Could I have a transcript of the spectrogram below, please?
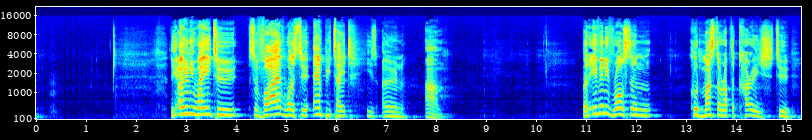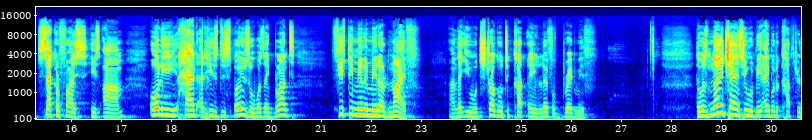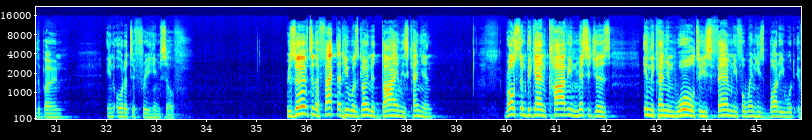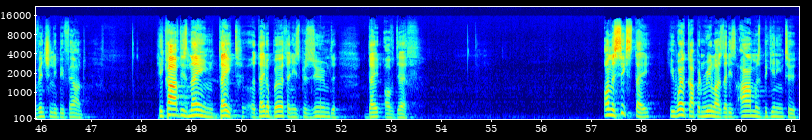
The only way to survive was to amputate his own arm. But even if Ralston could muster up the courage to sacrifice his arm, all he had at his disposal was a blunt 50 millimeter knife and that you would struggle to cut a loaf of bread with. There was no chance he would be able to cut through the bone in order to free himself. Reserved to the fact that he was going to die in this canyon, Ralston began carving messages in the canyon wall to his family for when his body would eventually be found. He carved his name, date, a date of birth, and his presumed date of death. On the sixth day, he woke up and realized that his arm was beginning to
